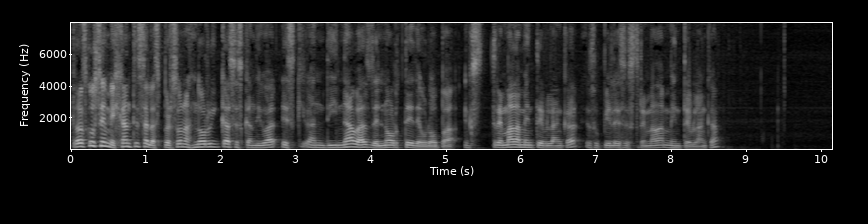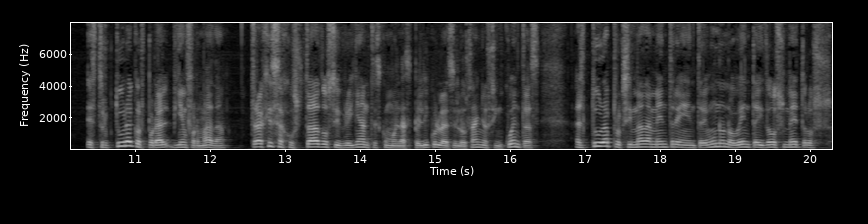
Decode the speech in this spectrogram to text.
rasgos semejantes a las personas nórdicas escandinavas del norte de Europa, extremadamente blanca, su piel es extremadamente blanca, estructura corporal bien formada, trajes ajustados y brillantes como en las películas de los años 50, altura aproximadamente entre 1,90 y 2 metros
